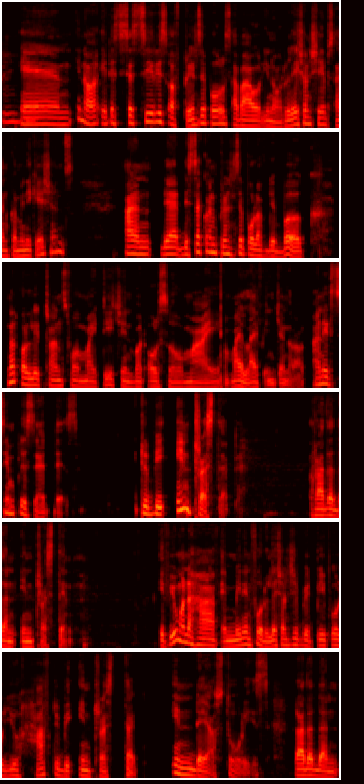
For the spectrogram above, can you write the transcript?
mhm, and you know, it is a series of principles about you know relationships and communications and the, the second principle of the book not only transformed my teaching, but also my, my life in general. And it simply said this to be interested rather than interesting. If you want to have a meaningful relationship with people, you have to be interested in their stories rather than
